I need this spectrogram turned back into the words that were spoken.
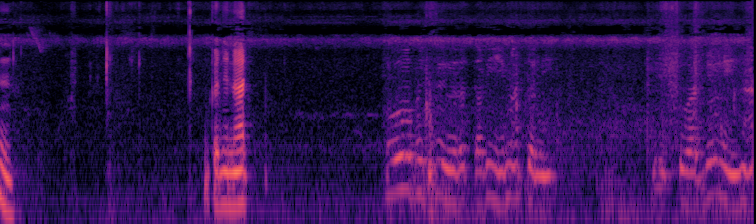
นกัญญนัทโอ้ ไปซื้อลอตเตอรี่มาตัวนี้ตร วจอยู่นี่หา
